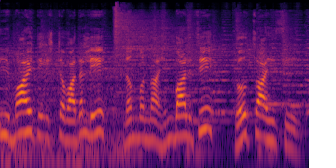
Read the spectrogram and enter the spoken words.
ಈ ಮಾಹಿತಿ ಇಷ್ಟವಾದಲ್ಲಿ ನಮ್ಮನ್ನು ಹಿಂಬಾಲಿಸಿ ಪ್ರೋತ್ಸಾಹಿಸಿ.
